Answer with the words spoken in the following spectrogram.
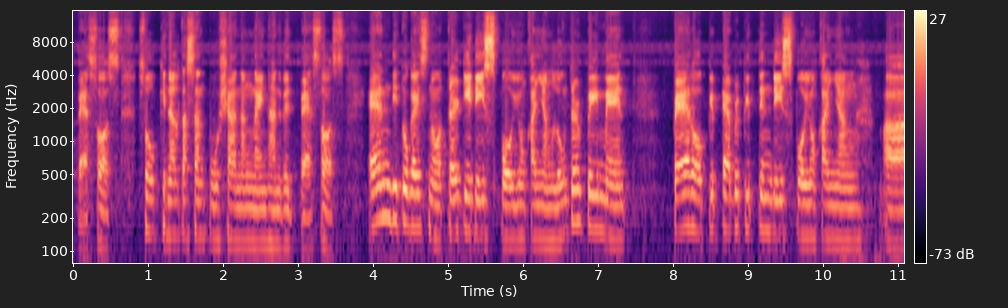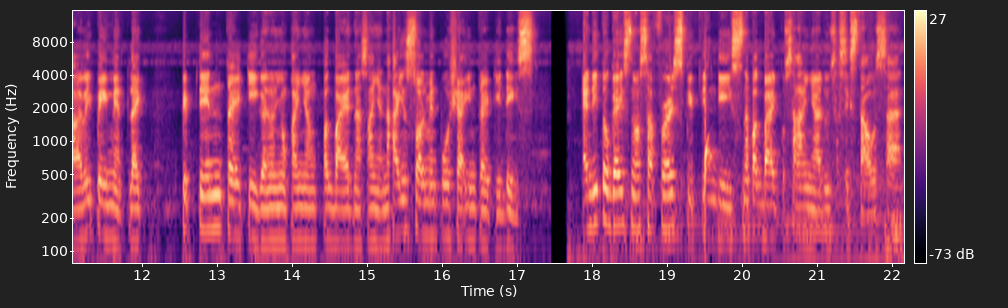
pesos. So, kinaltasan po siya ng 900 pesos. And dito guys no, 30 days po yung kanyang long term payment. Pero every 15 days po yung kanyang ah, repayment. Like 15, 30, ganun yung kanyang pagbayad na sa kanya. Naka-installment po siya in 30 days. And dito guys, no, sa first 15 days na pagbayad ko sa kanya dun sa 6,000,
